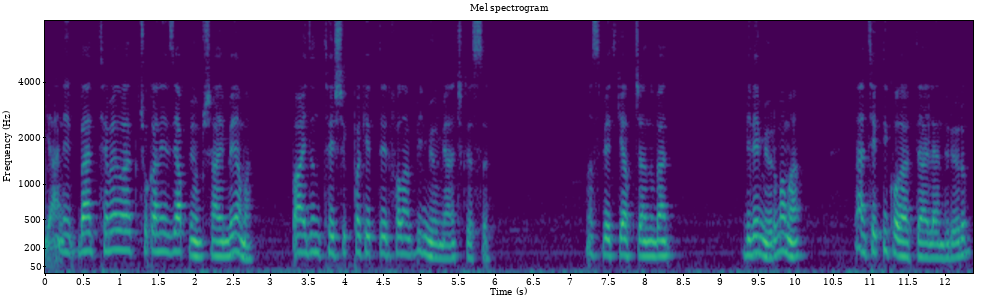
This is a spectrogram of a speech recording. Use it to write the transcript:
Yani ben temel olarak çok analiz yapmıyorum Şahin Bey ama Biden teşvik paketleri falan bilmiyorum yani açıkçası. Nasıl bir etki yapacağını ben bilemiyorum ama ben teknik olarak değerlendiriyorum.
